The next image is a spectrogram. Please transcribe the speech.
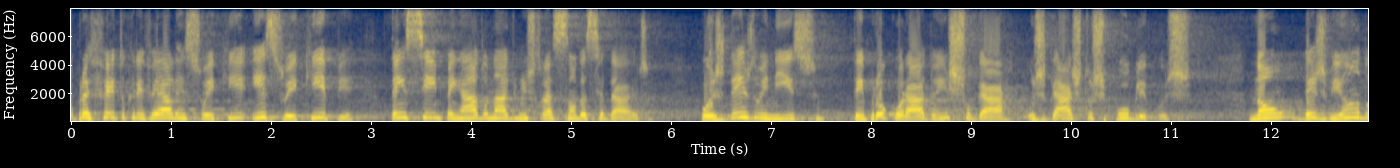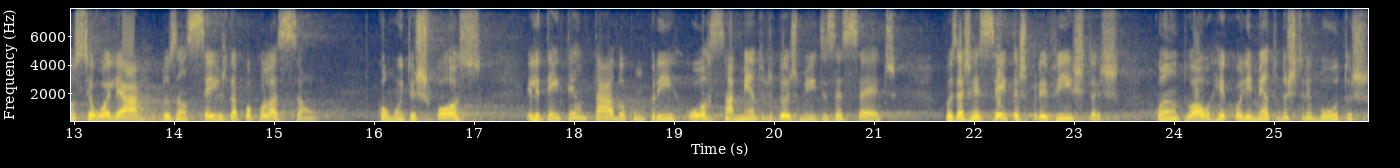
O prefeito Crivella e sua equipe, e sua equipe têm se empenhado na administração da cidade, pois desde o início tem procurado enxugar os gastos públicos, não desviando o seu olhar dos anseios da população. Com muito esforço, ele tem tentado cumprir o orçamento de 2017, pois as receitas previstas quanto ao recolhimento dos tributos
